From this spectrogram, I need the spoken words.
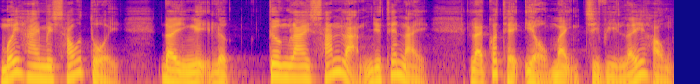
mới 26 tuổi, đầy nghị lực, tương lai sán lạn như thế này, lại có thể yểu mệnh chỉ vì lấy Hồng.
